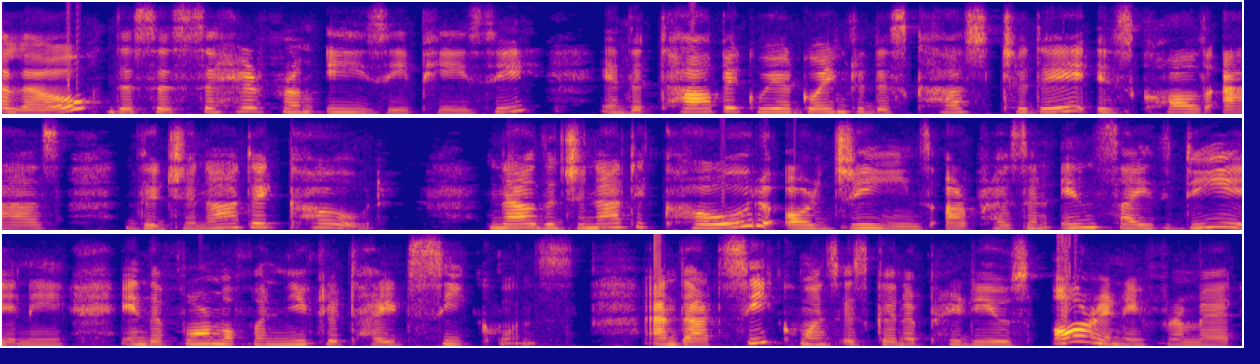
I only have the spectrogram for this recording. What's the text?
Hello, this is Seher from Easy Peasy and the topic we are going to discuss today is called as the genetic code. Now the genetic code or genes are present inside DNA in the form of a nucleotide sequence and that sequence is going to produce RNA from it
